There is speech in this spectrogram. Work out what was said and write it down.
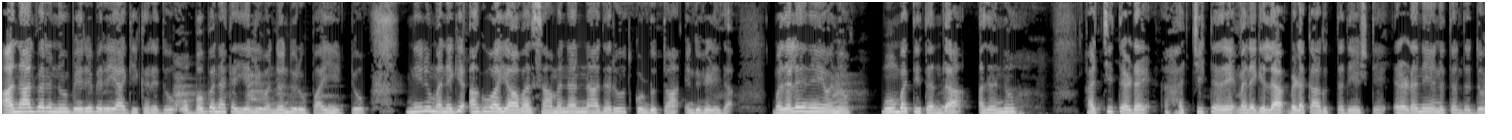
ಆ ನಾಲ್ವರನ್ನು ಬೇರೆ ಬೇರೆಯಾಗಿ ಕರೆದು ಒಬ್ಬೊಬ್ಬನ ಕೈಯಲ್ಲಿ ಒಂದೊಂದು ರೂಪಾಯಿ ಇಟ್ಟು, ನೀನು ಮನೆಗೆ ಆಗುವ ಯಾವ ಸಾಮಾನನ್ನಾದರೂ ಕೊಂಡುತ್ತಾ ಎಂದು ಹೇಳಿದ. ಮೊದಲನೆಯವನು ಮೂಂಬತ್ತಿ ತಂದ. ಅದನ್ನು ಹಚ್ಚಿತಡೆ, ಹಚ್ಚಿಟ್ಟರೆ ಮನೆಗೆಲ್ಲ ಬೆಳಕಾಗುತ್ತದೆಯಷ್ಟೇ. ಎರಡನೆಯನ್ನು ತಂದದ್ದು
